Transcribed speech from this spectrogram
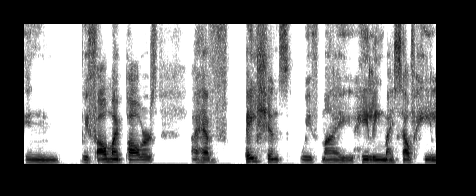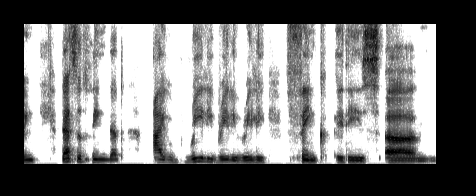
in with all my powers. I have patience with my healing, my self healing. That's the thing that I really, really, really think it is. Um,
